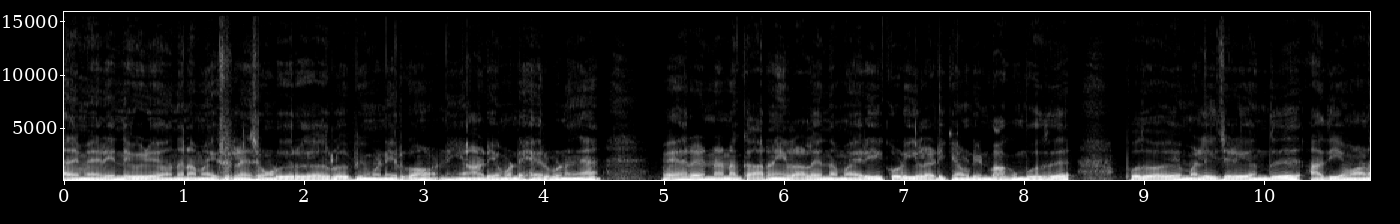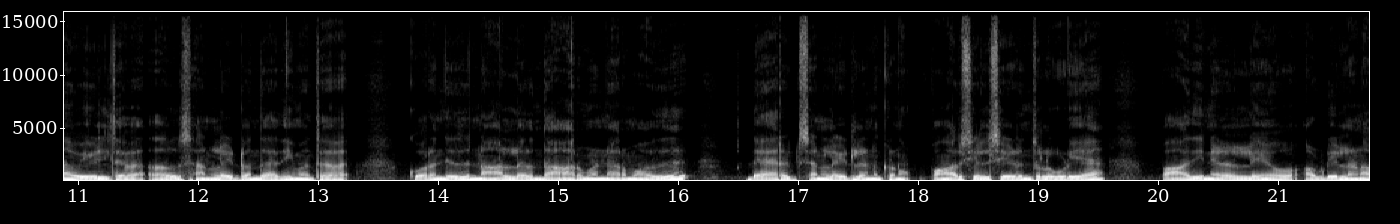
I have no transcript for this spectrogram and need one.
அதேமாதிரி இந்த வீடியோ வந்து நம்ம எக்ஸ்ப்ளனேஷன் கொடுக்குறதுக்காக லோப்பிங் பண்ணியிருக்கோம். நீங்கள் ஆடியோ மட்டும் ஷேர் பண்ணுங்கள் வேறு என்னென்ன காரணிகளால் இந்த மாதிரி கொடிகள் அடிக்கும் அப்படின்னு பார்க்கும்போது பொதுவாகவே மல்லிகை செடி வந்து அதிகமான வெயில் தேவை. அதாவது சன்லைட் வந்து அதிகமாக தேவை. குறைஞ்சது நாலுலேருந்து ஆறு மணி நேரமாவது டைரக்ட் சன்லைட்டில் நிற்கணும் பார்ஷியல் ஷேடுன்னு சொல்லக்கூடிய பாதி நிழல்லையோ அப்படி இல்லைன்னா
